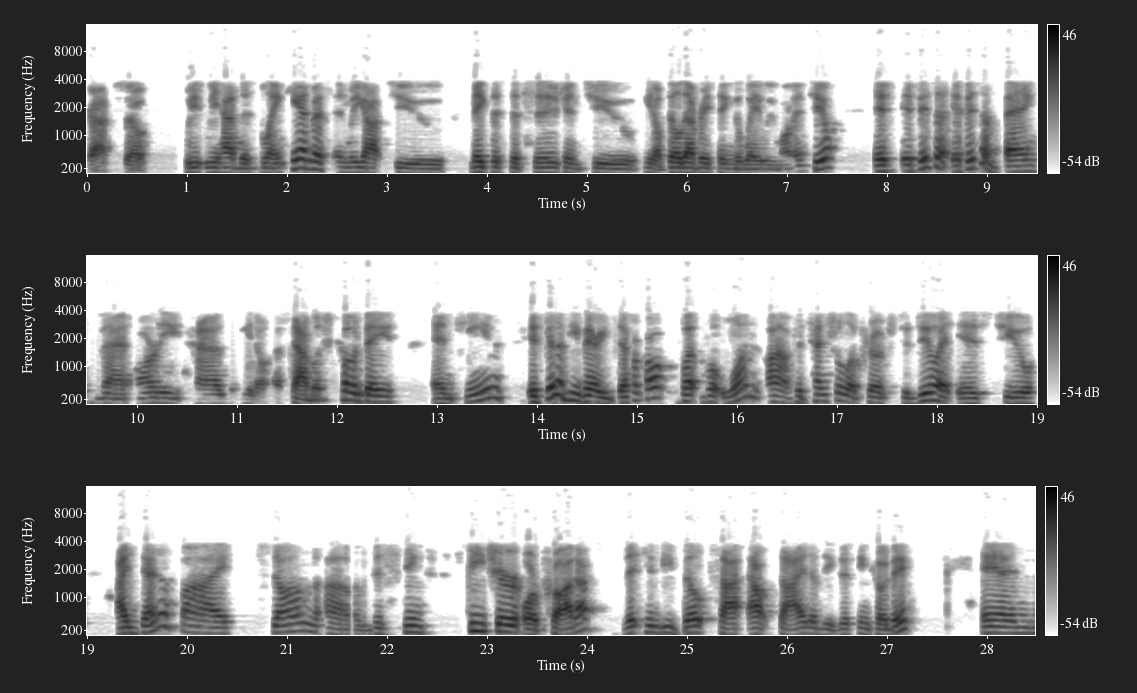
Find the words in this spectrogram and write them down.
scratch. So we we had this blank canvas, and we got to make this decision to you know build everything the way we wanted to. If if it's a if it's a bank that already has you know established code base and teams, it's going to be very difficult. But but one uh, potential approach to do it is to identify some um, distinct feature or product that can be built outside of the existing code base. And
